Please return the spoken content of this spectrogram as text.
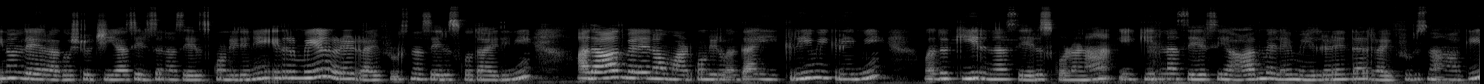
ಇನ್ನೊಂದು ಲೇಯರ್ ಆಗೋಷ್ಟು ಚಿಯಾ ಸೀಡ್ಸನ್ನು ಸೇರಿಸ್ಕೊಂಡಿದ್ದೀನಿ. ಇದ್ರ ಮೇಲ್ಗಡೆ ಡ್ರೈ ಫ್ರೂಟ್ಸ್ನ ಸೇರಿಸ್ಕೊತಾ ಇದ್ದೀನಿ. ಅದಾದಮೇಲೆ ನಾವು ಮಾಡ್ಕೊಂಡಿರುವಂಥ ಈ ಕ್ರೀಮಿ ಕ್ರೀಮಿ ಒಂದು ಕೀರನ್ನ ಸೇರಿಸ್ಕೊಳ್ಳೋಣ. ಈ ಕೀರನ್ನ ಸೇರಿಸಿ ಆದಮೇಲೆ ಮೇಲ್ಗಡೆಯಿಂದ ಡ್ರೈ ಫ್ರೂಟ್ಸ್ನ ಹಾಕಿ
